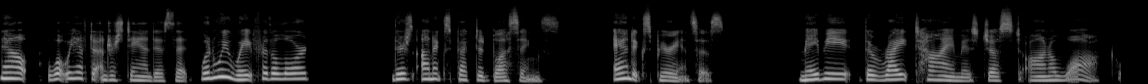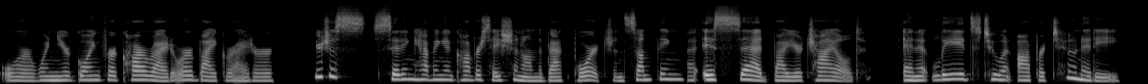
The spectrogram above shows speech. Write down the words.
Now, what we have to understand is that when we wait for the Lord, there's unexpected blessings and experiences. Maybe the right time is just on a walk, or when you're going for a car ride or a bike ride, or you're just sitting having a conversation on the back porch and something uh, is said by your child, and it leads to an opportunity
